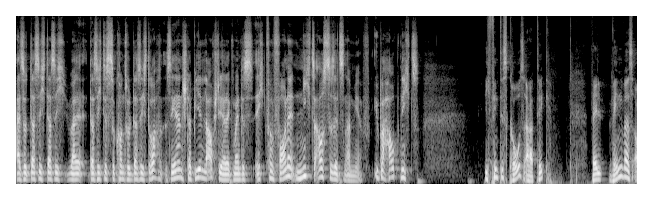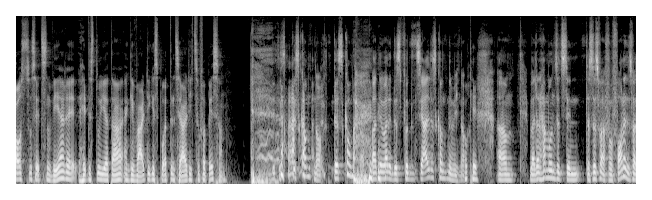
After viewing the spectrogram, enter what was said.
Also, dass ich, dass ich, weil, dass ich das so kontrolliere, dass ich doch sehr einen stabilen Lauf stehe. Ich meine, das ist echt von vorne nichts auszusetzen an mir. Überhaupt nichts. Ich finde das großartig, weil wenn was auszusetzen wäre, hättest du ja da ein gewaltiges Potenzial, dich zu verbessern. Das, das, kommt noch. Das kommt noch. Warte, warte, das Potenzial, das kommt nämlich noch. Okay. Ähm, weil dann haben wir uns jetzt den, das, das war von vorne, das war,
